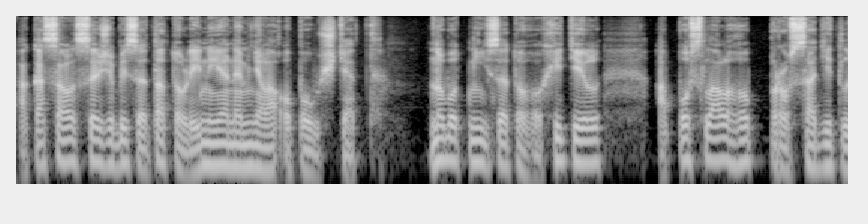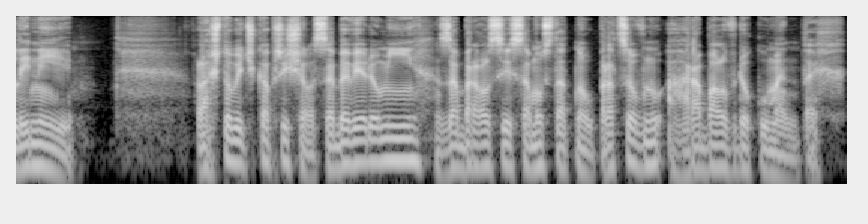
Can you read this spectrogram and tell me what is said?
a kasal se, že by se tato linie neměla opouštět. Novotný se toho chytil a poslal ho prosadit linii. Laštovička přišel sebevědomý, zabral si samostatnou pracovnu a hrabal v dokumentech.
